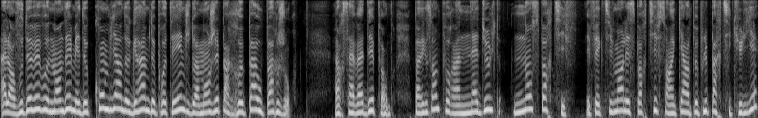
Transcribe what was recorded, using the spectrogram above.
Alors, vous devez vous demander, mais de combien de grammes de protéines je dois manger par repas ou par jour? Alors ça va dépendre. Par exemple, pour un adulte non sportif, effectivement, les sportifs sont un cas un peu plus particulier.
